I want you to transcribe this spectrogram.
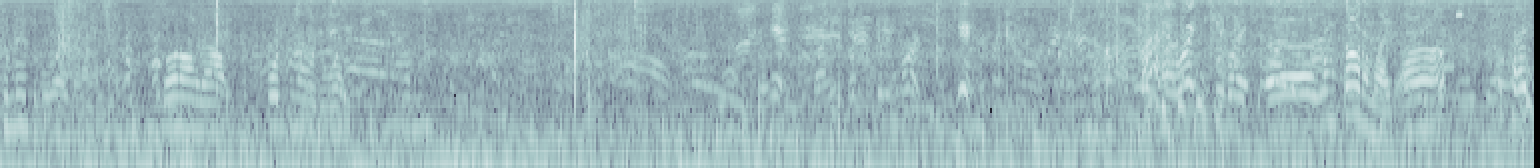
Convincible right now. Going on about 14 hours away. I thought I had right, and she was like, uh, wrong side. I'm like, uh, okay.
